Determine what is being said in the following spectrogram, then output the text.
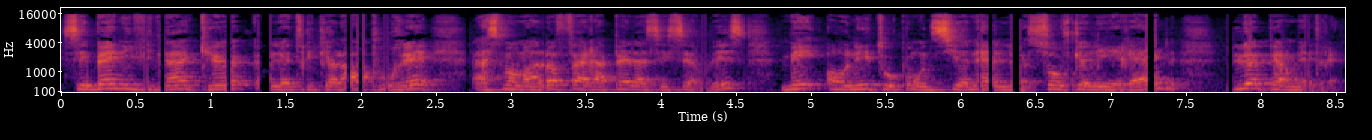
c'est bien évident que le tricolore pourrait à ce moment-là faire appel à ses services. Mais on est au conditionnel, sauf que les règles le permettraient.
